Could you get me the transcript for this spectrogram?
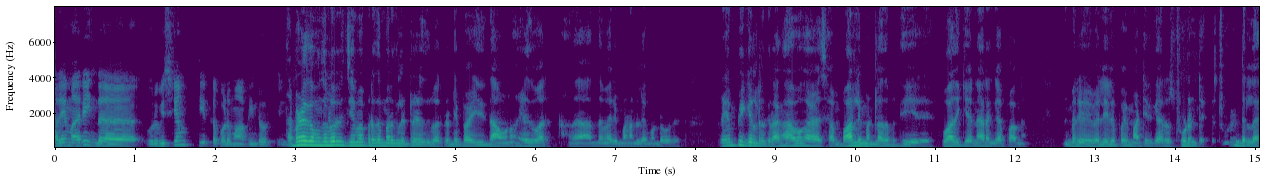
அதே மாதிரி இந்த ஒரு விஷயம் தீர்க்கப்படுமா அப்படின்ற ஒரு கேள்வி. தமிழக முதல்வர் நிச்சயமாக பிரதமருக்கு லெட்டர் எழுதுவார் கண்டிப்பாக இதுதான் ஆகணும் எழுதுவார். அந்த அந்த மாதிரி மனநிலை கொண்டவர். எம்பிக்கள் இருக்கிறாங்க. அவங்க பார்லிமெண்ட்டில் அதை பற்றி விவாதிக்க நேரம் கேட்பாங்க. இந்த மாதிரி வெளியில் போய் மாட்டியிருக்காரு ஸ்டூடெண்ட்டு ஸ்டூடெண்ட் இல்லை.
